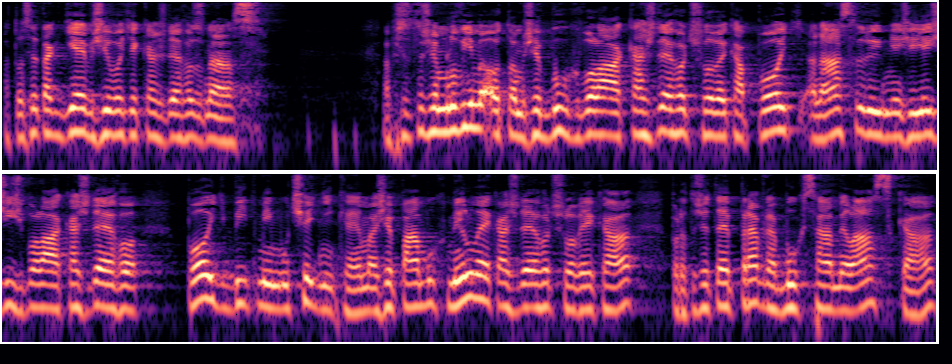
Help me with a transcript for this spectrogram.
A to se tak děje v životě každého z nás. A přestože mluvíme o tom, že Bůh volá každého člověka, pojď a následuj mě, že Ježíš volá každého, pojď být mým učedníkem a že Pán Bůh miluje každého člověka, protože to je pravda, Bůh sám je láska,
